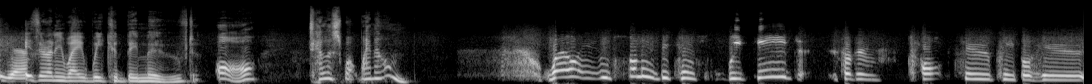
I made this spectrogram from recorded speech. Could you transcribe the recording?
Yeah. Is there any way we could be moved? Or tell us what went on. Well, it was funny because we did sort of talk to people who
